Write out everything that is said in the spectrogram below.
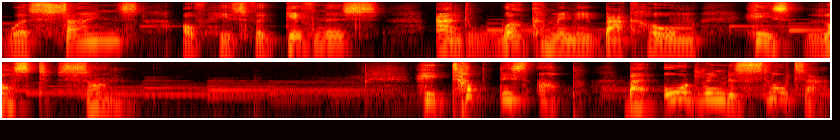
were signs of his forgiveness and welcoming me back home, his lost son. He topped this up by ordering the slaughter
